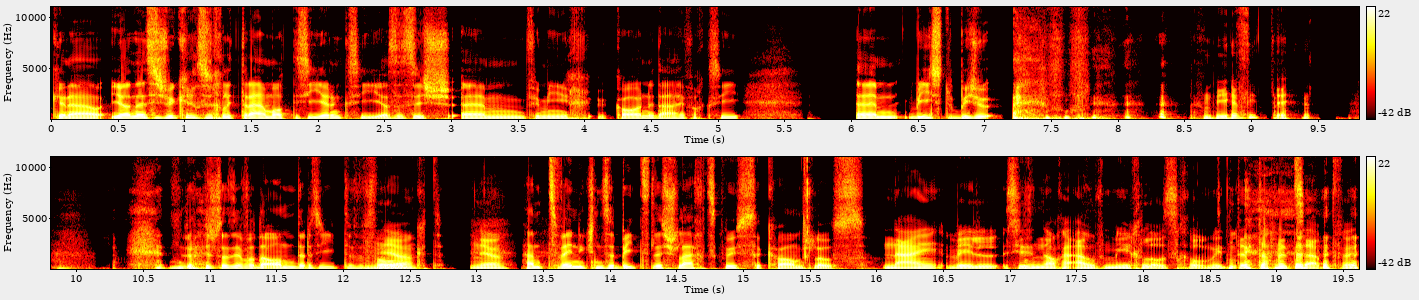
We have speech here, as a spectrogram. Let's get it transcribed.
genau. Ja, nein, es war wirklich ist ein bisschen traumatisierend. Gewesen. Also es ist ähm, für mich gar nicht einfach. Gewesen. Ähm, weißt du, du bist ja- Wie bitte? du hast das ja von der anderen Seite verfolgt. Ja. Haben sie wenigstens ein bisschen ein schlechtes Gewissen gehabt am Schluss? Nein, weil sie sind nachher auch auf mich losgekommen mit den Tannenzäpfen.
